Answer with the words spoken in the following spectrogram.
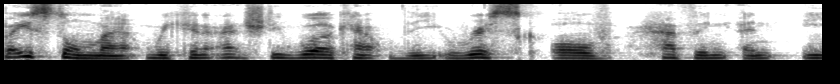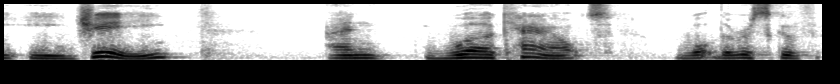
based on that, we can actually work out the risk of having an EEG and work out what the risk of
